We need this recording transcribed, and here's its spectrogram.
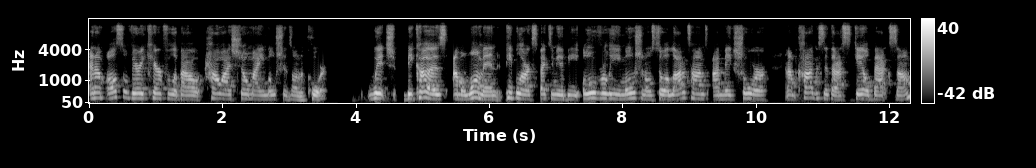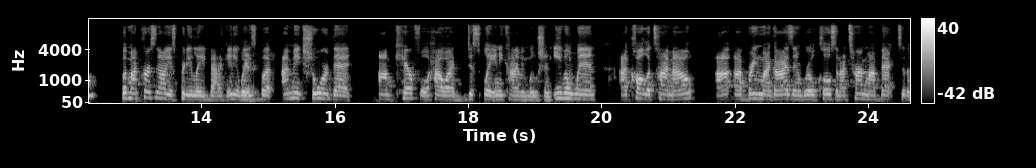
and I'm also very careful about how I show my emotions on the court. Which because I'm a woman, people are expecting me to be overly emotional. So a lot of times I make sure and I'm cognizant that I scale back some but my personality is pretty laid back anyways yeah. but i make sure that i'm careful how i display any kind of emotion even when i call a timeout I, I bring my guys in real close and i turn my back to the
